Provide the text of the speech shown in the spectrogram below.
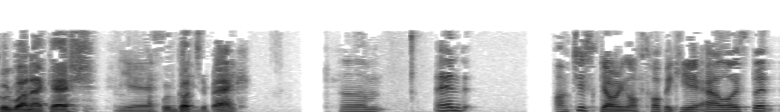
Good one, Akash. Yes. We've got your back. Um, and I'm just going off topic here, Alois, but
